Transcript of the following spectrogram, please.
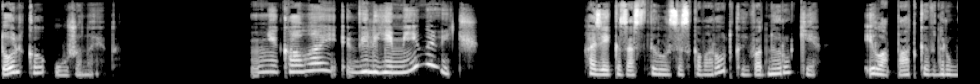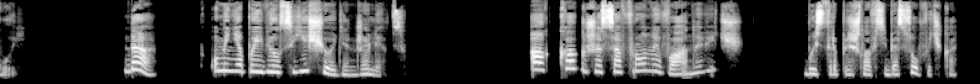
только ужинает. «Николай Вильяминович?» Хозяйка застыла со сковородкой в одной руке и лопаткой в другой. «Да, у меня появился еще один жилец. «А как же Сафрон Иванович?» Быстро пришла в себя Софочка,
